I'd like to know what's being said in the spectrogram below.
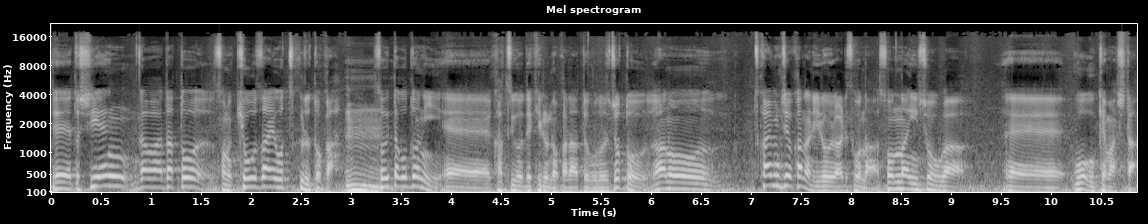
えー、と支援側だとその教材を作るとか、ん。そういったことに、えー活用できるのかなということでちょっとあの使い道はかなりいろいろありそうなそんな印象が、えーを受けました。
